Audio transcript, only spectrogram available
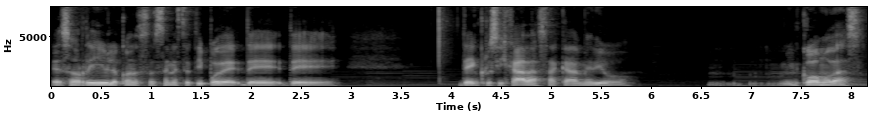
es horrible cuando estás en este tipo de, de, de, encrucijadas acá medio incómodas,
